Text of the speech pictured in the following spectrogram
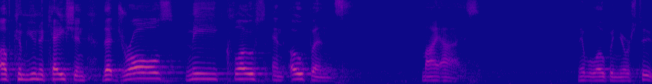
of communication that draws me close and opens my eyes. And it will open yours too.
